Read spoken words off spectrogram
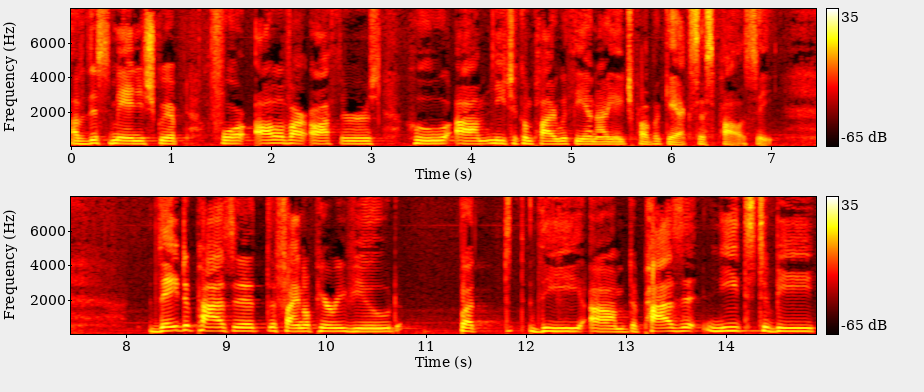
of this manuscript for all of our authors who um, need to comply with the NIH public access policy. They deposit the final peer-reviewed, but the um, deposit needs to be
